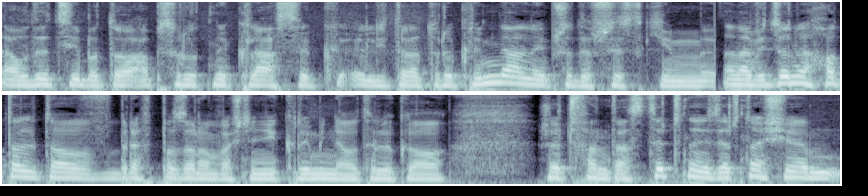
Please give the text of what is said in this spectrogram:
audycji, bo to absolutny klasyk literatury kryminalnej przede wszystkim. A Nawiedzony hotel to wbrew pozorom właśnie nie kryminał, tylko rzecz fantastyczna i zaczyna się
